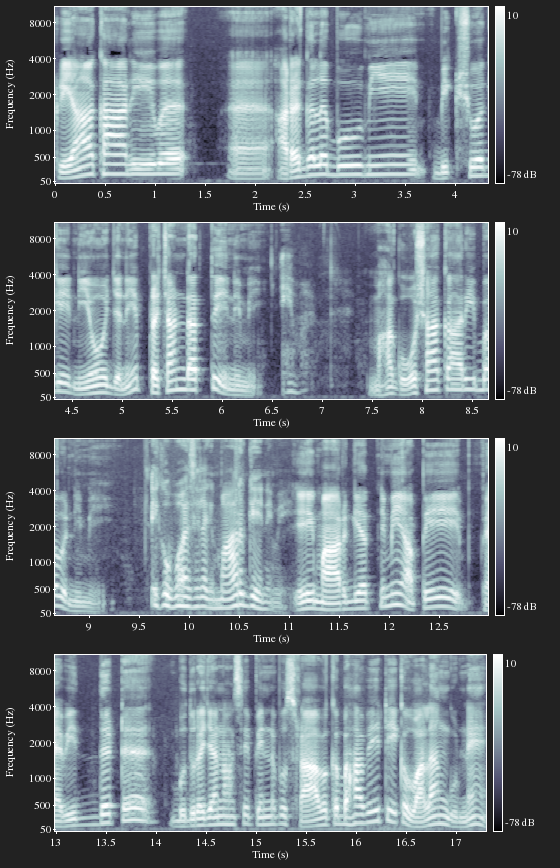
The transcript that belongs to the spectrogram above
ක්‍රියාකාරීව අරගල භූමියේ භික්ෂුවගේ නියෝජනය ප්‍රචණ්ඩත්වය නෙමෙයි. එහෙමයි. මහ ගෝෂාකාරී බව නෙමෙයි. ඒක ඔබහන්සේලාගේ මාර්ගය නෙමේ. ඒ මාර්ගයත් නෙමේ අපේ පැවිද්දට බුදුරජාණන් වහන්සේ පෙන්නපු ශ්‍රාවක භාවයට ඒක වලංගු නෑ.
